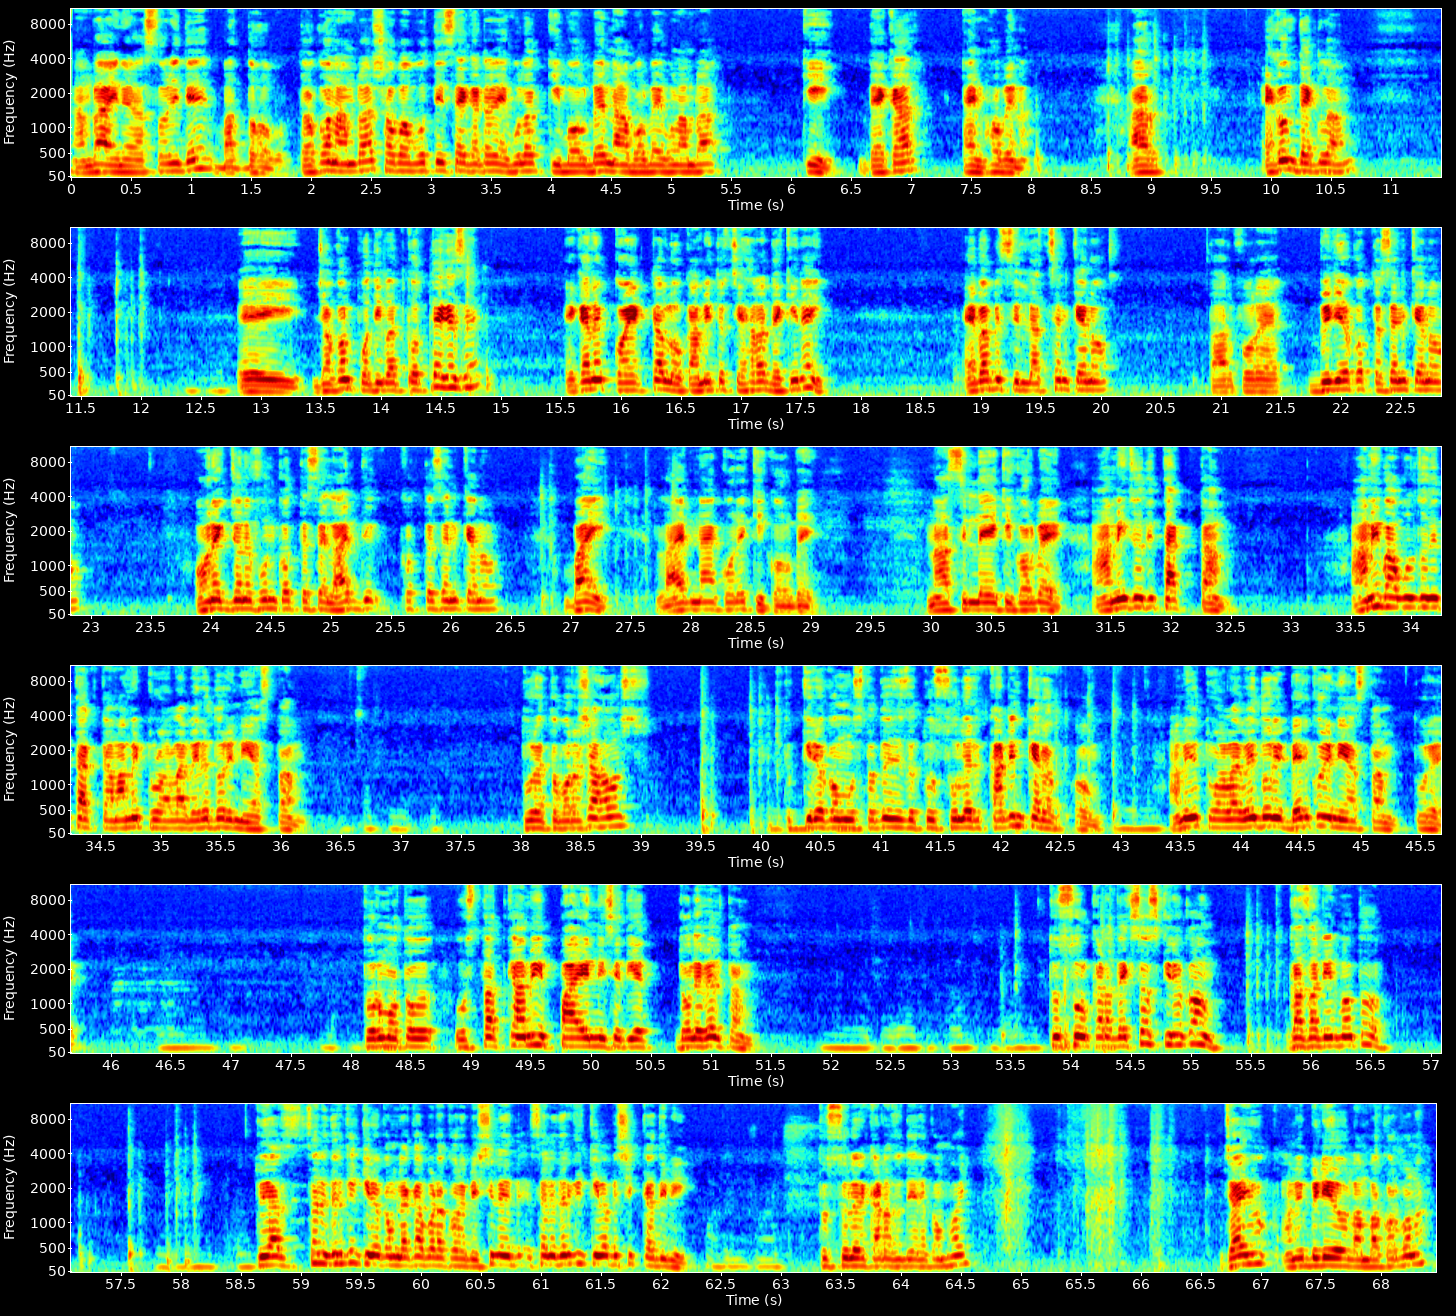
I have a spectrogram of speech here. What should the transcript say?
আমরা আইনের আশ্রয় নিতে বাধ্য হব। তখন আমরা সভাপতি সেক্রেটারি এগুলা কি বলবে, না বলবে, এগুলো আমরা কি, দেখার টাইম হবে না। আর এখন দেখলাম, এই যখন প্রতিবাদ করতে গেছে এখানে কয়েকটা লোক, আমি তো চেহারা দেখি নাই। এভাবে চিল্লাচ্ছেন কেন? তারপরে ভিডিও করতেছেন কেন? অনেকজনে ফোন করতেছে, লাইভ করতেছেন কেন? ভাই, লাইভ না করে কি করবে? না চিল্লে কি করবে? আমি যদি থাকতাম, আমি বাবুল যদি থাকতাম, আমি টোয়ালা বেড়ে ধরে নিয়ে আসতাম। তোর এত বড় সাহস? তুই কীরকম উস্তাদ হয়েছিস তোর চুলের কাটিং কীরকম? আমি বের ধরে বের করে নিয়ে আসতাম তোরে। তোর মতো উস্তাদকে আমি পায়ের নিচে দিয়ে দলে ফেলতাম। তোর চুল কাটা দেখছস কীরকম? গাজাটির মতো। তুই আর ছেলেদেরকে কীরকম লেখাপড়া করাবি? ছেলে- ছেলেদেরকে কীভাবে শিক্ষা দিবি? তোর চুলের কাটা যদি এরকম হয়। যাই হোক, আমি ভিডিও লম্বা করব না।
